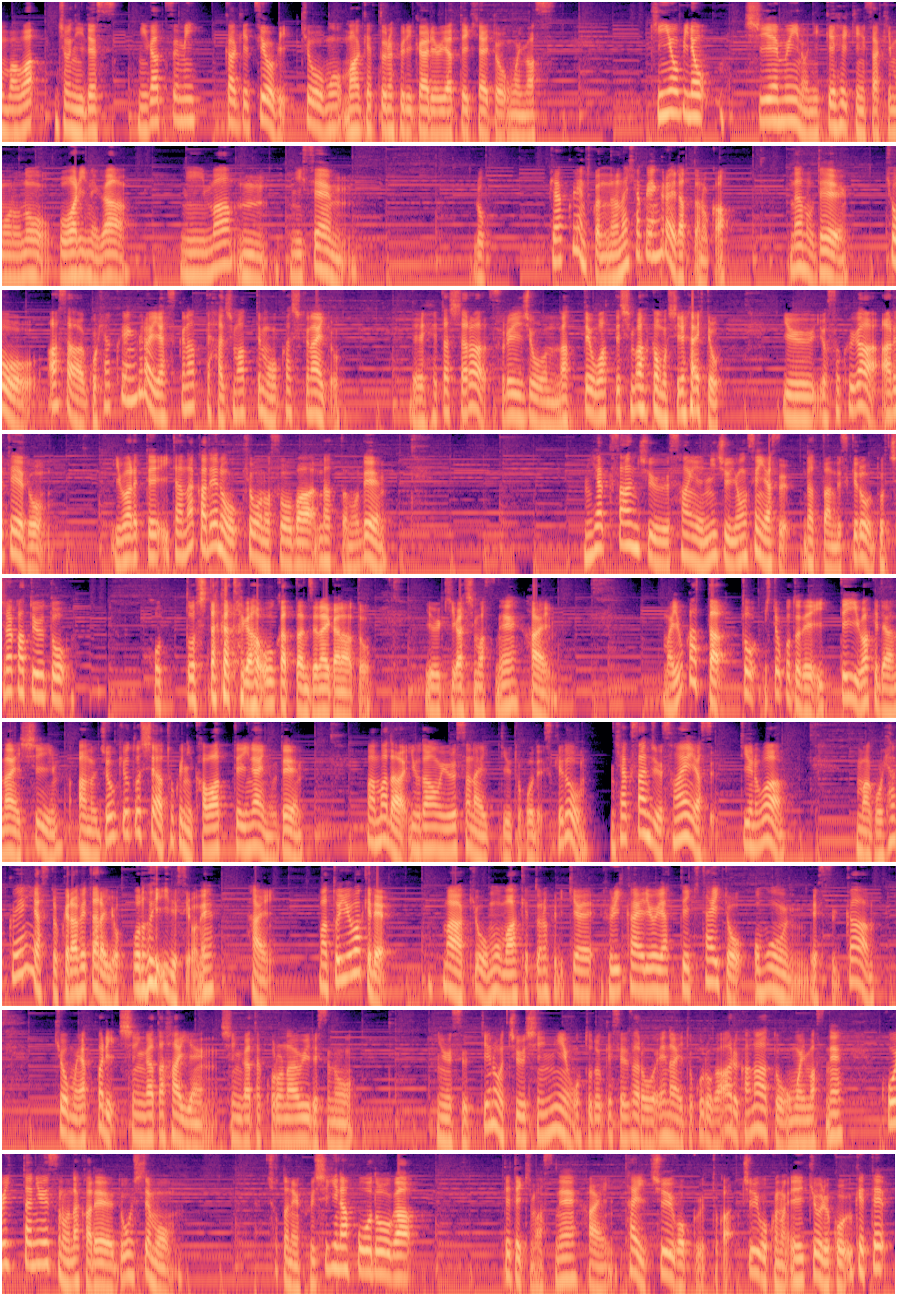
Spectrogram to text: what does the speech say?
こんばんは、ジョニーです。2月3日月曜日、今日もマーケットの振り返りをやっていきたいと思います。金曜日の CME の日経平均先物の終値が2万2600円とか700円ぐらいだったのか。なので、今日朝500円ぐらい安くなって始まってもおかしくないと。で、下手したらそれ以上になって終わってしまうかもしれないという予測がある程度言われていた中での今日の相場だったので、233円24銭安だったんですけど、どちらかというと、ほっとした方が多かったんじゃないかなという気がしますね。はい。まあ良かったと一言で言っていいわけではないし、あの状況としては特に変わっていないので、まあまだ予断を許さないっていうところですけど、233円安っていうのは、まあ500円安と比べたらよっぽどいいですよね。はい。まあというわけで、まあ今日もマーケットの振り振り返りをやっていきたいと思うんですが、今日もやっぱり新型肺炎、新型コロナウイルスのニュースっていうのを中心にお届けせざるを得ないところがあるかなと思いますね。こういったニュースの中でどうしてもちょっとね、不思議な報道が出てきますね。はい。対中国とか中国の影響力を受けて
